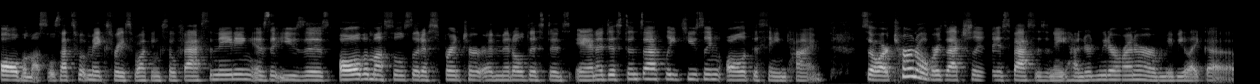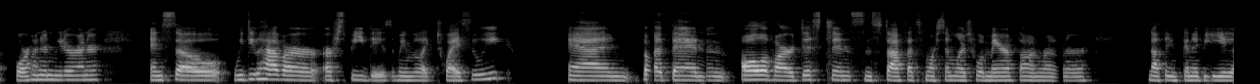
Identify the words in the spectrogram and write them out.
all the muscles. That's what makes race walking so fascinating is it uses all the muscles that a sprinter, a middle distance, and a distance athlete's using all at the same time. So our turnover is actually as fast as an 800 meter runner or maybe like a 400 meter runner. And so we do have our our speed days. I mean, like twice a week. And but then all of our distance and stuff that's more similar to a marathon runner. Nothing's going to be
